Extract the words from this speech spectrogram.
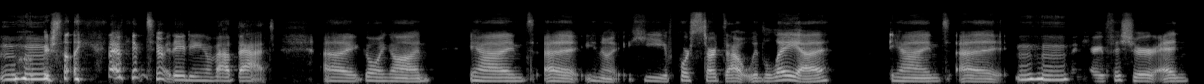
mm-hmm. There's something kind of intimidating about that uh, going on, and uh, you know, he of course starts out with Leia and uh, mm-hmm. Carrie Fisher and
